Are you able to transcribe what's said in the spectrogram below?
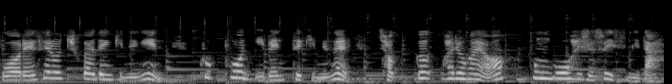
9월에 새로 추가된 기능인 쿠폰 이벤트 기능을 적극 활용하여 홍보하실 수 있습니다.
